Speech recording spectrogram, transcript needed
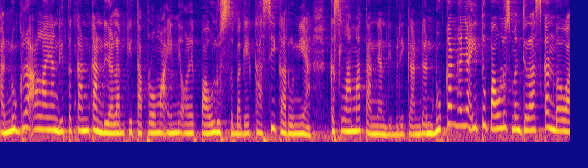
Anugerah Allah yang ditekankan di dalam kitab Roma ini oleh Paulus sebagai kasih karunia, keselamatan yang diberikan. Dan bukan hanya itu Paulus menjelaskan bahwa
